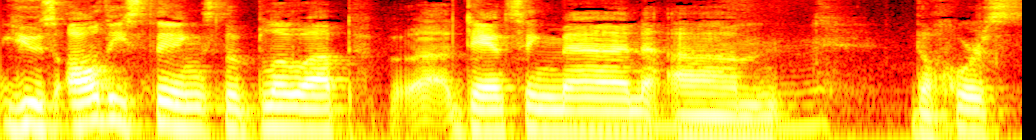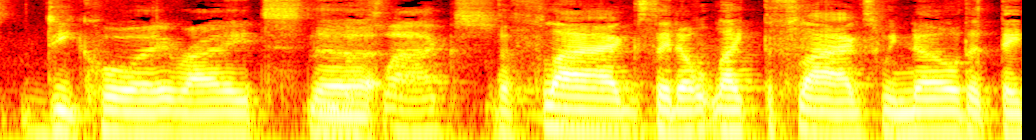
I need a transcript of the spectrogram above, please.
use all these things the blow up uh, dancing man um, the horse decoy right the the flags. the flags they don't like the flags we know that they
